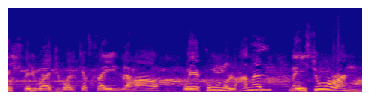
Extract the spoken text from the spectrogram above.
كشف الوجه والكفين لها ويكون العمل ميسورا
